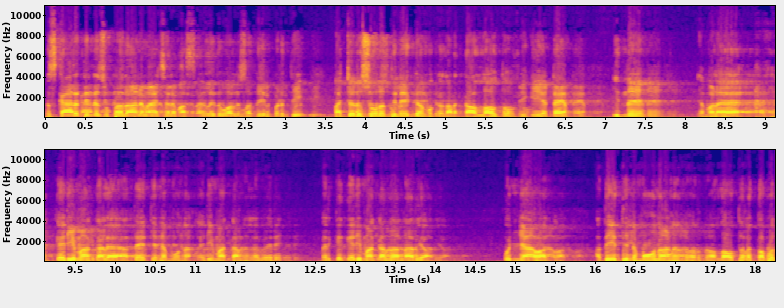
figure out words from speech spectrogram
നിസ്കാരത്തിന്റെ സുപ്രധാനമായ ചില മസകൾ ഇതുപോലെ ശ്രദ്ധയിൽപ്പെടുത്തി മറ്റൊരു സൂറത്തിലേക്ക് നമുക്ക് കടക്കാം അള്ളാഹു തോഫീക്ക് ചെയ്യട്ടെ. ഇന്ന് നമ്മളെ കരിമാക്കാല്ലേ അദ്ദേഹത്തിന്റെ മൂന്ന കരീമാക്ക എന്നുള്ള പേര്? ഇവർക്ക് കരിമാക്കാന്ന് പറഞ്ഞാൽ അറിയോ? കുഞ്ഞാവാക്ക അദ്ദേഹത്തിന്റെ മൂന്നാണെന്ന് പറഞ്ഞു. അള്ളാഹുത്തല കബർ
